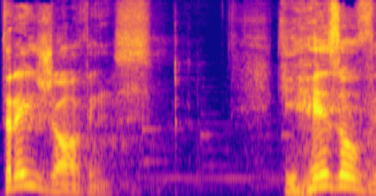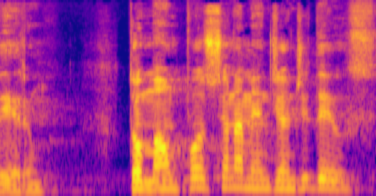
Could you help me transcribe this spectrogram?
Três jovens que resolveram tomar um posicionamento diante de Deus.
